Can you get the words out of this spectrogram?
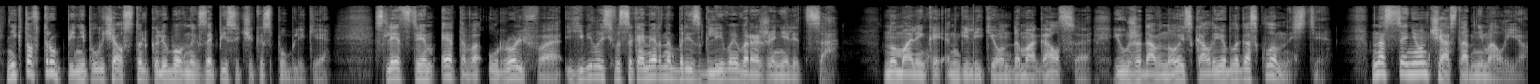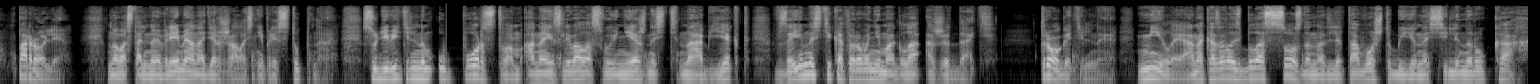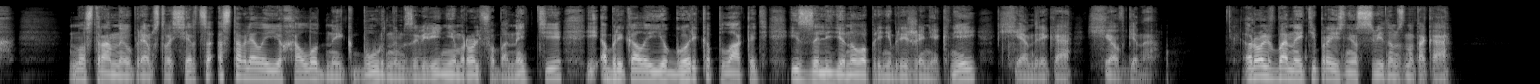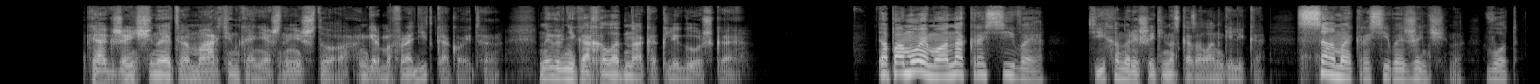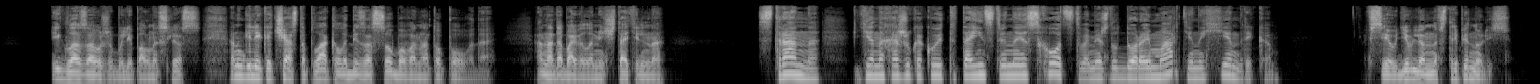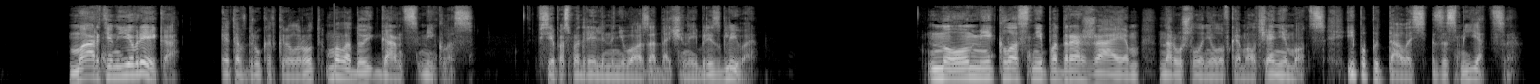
Никто в труппе не получал столько любовных записочек из публики. Следствием этого у Рольфа явилось высокомерно брезгливое выражение лица. Но маленькой Ангелике он домогался и уже давно искал ее благосклонности. На сцене он часто обнимал ее, по роли. Но в остальное время она держалась неприступно. С удивительным упорством она изливала свою нежность на объект, взаимности которого не могла ожидать. Трогательная, милая, она, казалось, была создана для того, чтобы ее носили на руках. Но странное упрямство сердца оставляло ее холодной к бурным заверениям Рольфа Банетти и обрекало ее горько плакать из-за ледяного пренебрежения к ней Хенрика Хёвгена. Рольф Банетти произнес с видом знатока. Как женщина эта Мартин, конечно, ничто, гермафродит какой-то. Наверняка холодна, как лягушка. А по-моему, она красивая, тихо, но решительно сказала Ангелика. Самая красивая женщина. Вот. И глаза уже были полны слез. Ангелика часто плакала без особого на то повода. Она добавила мечтательно: Странно, я нахожу какое-то таинственное сходство между Дорой Мартин и Хендриком. Все удивленно встрепенулись. Мартин еврейка. Это вдруг открыл рот молодой Ганс Миклас. Все посмотрели на него озадаченно и брезгливо. Но Миклас не подражаем, нарушила неловкое молчание Моц и попыталась засмеяться.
